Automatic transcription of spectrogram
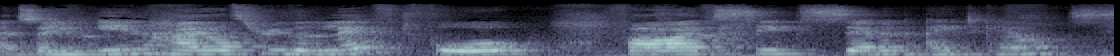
And so you inhale through the left for five, six, seven, eight counts.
